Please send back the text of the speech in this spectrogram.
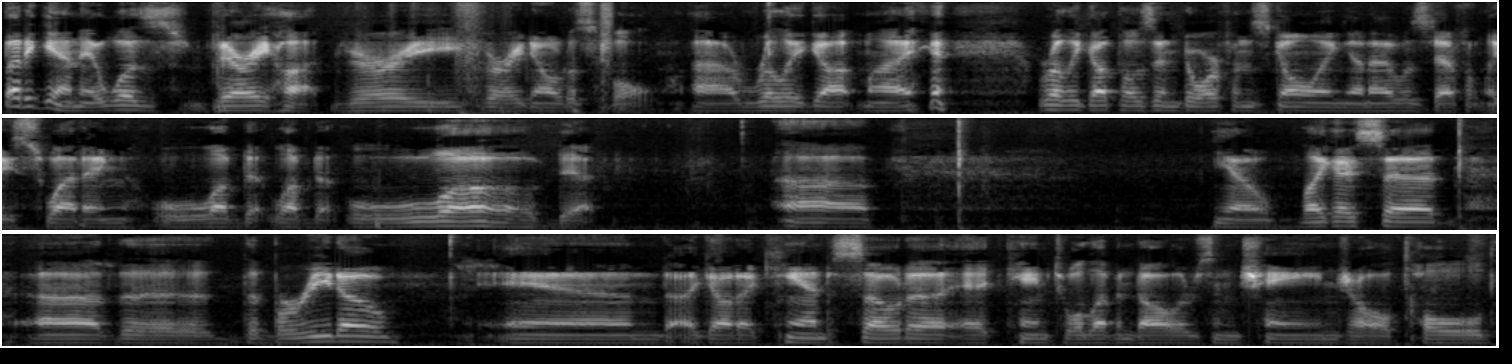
but again, it was very hot, very very noticeable. Uh, really got my really got those endorphins going, and I was definitely sweating. Loved it, loved it, loved it. Uh, you know, like I said, uh, the the burrito and I got a canned soda. It came to eleven dollars and change, all told.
